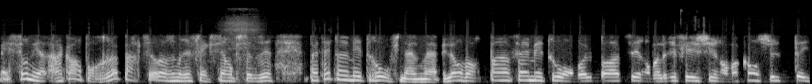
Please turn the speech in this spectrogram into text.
Mais si on est encore pour repartir dans une réflexion, puis se dire peut-être un métro finalement, puis là on va repenser un métro, on va le bâtir, on va le réfléchir, on va consulter,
